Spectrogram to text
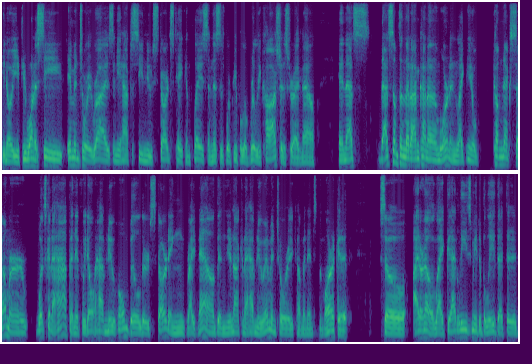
you know, if you want to see inventory rise, and you have to see new starts taking place, and this is where people are really cautious right now. And that's that's something that I'm kind of warning. Like, you know, come next summer, what's going to happen if we don't have new home builders starting right now? Then you're not going to have new inventory coming into the market. So I don't know, like that leads me to believe that the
